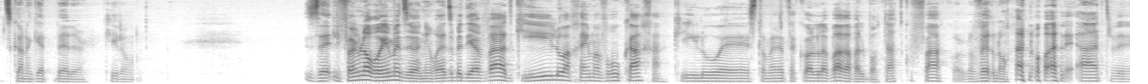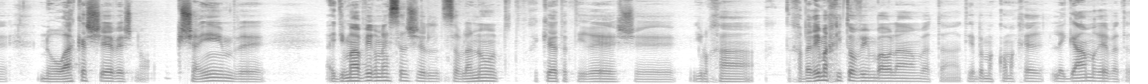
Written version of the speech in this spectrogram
it's gonna get better, כאילו. זה, לפעמים לא רואים את זה, אני רואה את זה בדיעבד, כאילו החיים עברו ככה, כאילו, אה, זאת אומרת, הכל עבר, אבל באותה תקופה הכל עובר נורא נורא לאט ונורא קשה, ויש קשיים, הייתי מעביר מסר של סבלנות, חכה, אתה תראה שיהיו לך את החברים הכי טובים בעולם, ואתה תהיה במקום אחר לגמרי, ואתה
